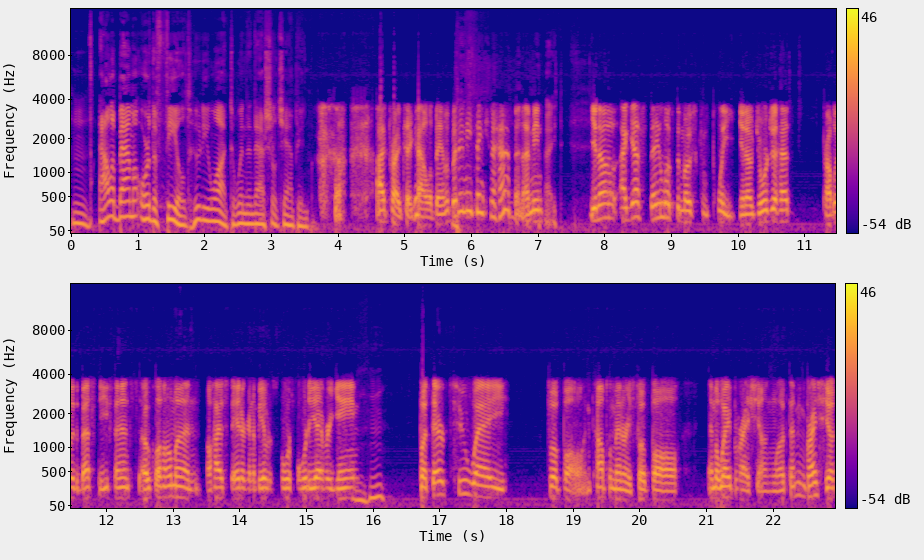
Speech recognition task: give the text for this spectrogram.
Hmm. Alabama or the field? Who do you want to win the national champion? I'd probably take Alabama, but anything can happen. I mean, Right. you know, I guess they look the most complete. You know, Georgia had probably the best defense. Oklahoma and Ohio State are going to be able to score 40 every game. Mm-hmm. But their two-way football and complementary football and the way Bryce Young looked. I mean, Bryce Young,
